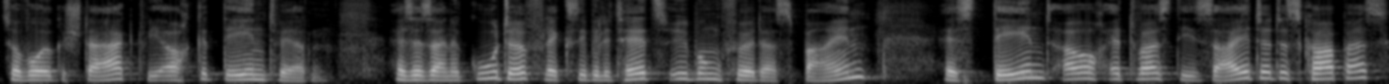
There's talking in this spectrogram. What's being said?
sowohl gestärkt wie auch gedehnt werden. Es ist eine gute Flexibilitätsübung für das Bein. Es dehnt auch etwas die Seite des Körpers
